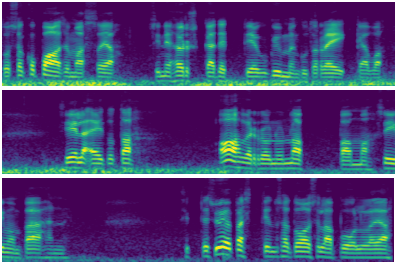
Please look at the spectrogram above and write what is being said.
tuossa kopaasemassa ja sinne hörskätettiin joku kymmenkunta reikkää, vaan siellä ei tota ahveroinut nappaamaan siiman päähän. Sitten syöpästiin tuossa toisella puolella ja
